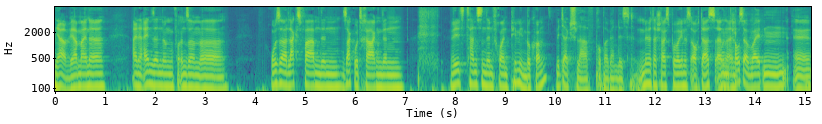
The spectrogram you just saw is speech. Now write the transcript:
Ja, wir haben eine, eine Einsendung von unserem äh, rosa lachsfarbenen, Sakko tragenden, wild tanzenden Freund Pimin bekommen. Mittagsschlaf-Propagandist. Mittagsschlafspropaganda ist auch das. Also Und ein Hausarbeiten, äh,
